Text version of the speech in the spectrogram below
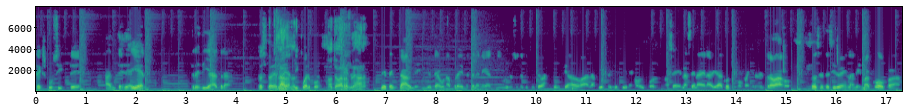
te expusiste antes de ayer, tres días atrás. Entonces todavía no hay anticuerpos. No te va a reflejar. Detectable. Y yo te hago una prueba y me sale negativo y resulta que tú te vas confiado a la fiesta que tienes hoy por, no sé, la cena de Navidad con tus compañeros del trabajo. Entonces te sirven la misma copa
